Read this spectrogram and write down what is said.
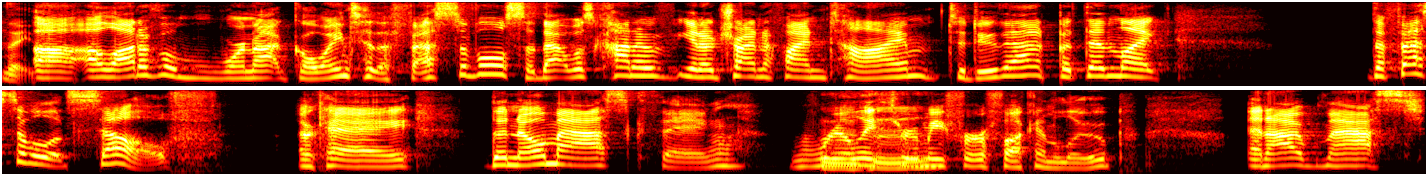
Nice. Uh, a lot of them were not going to the festival, so that was kind of you know trying to find time to do that. But then like the festival itself, okay, the no mask thing really threw mm-hmm. me for a fucking loop, and I masked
